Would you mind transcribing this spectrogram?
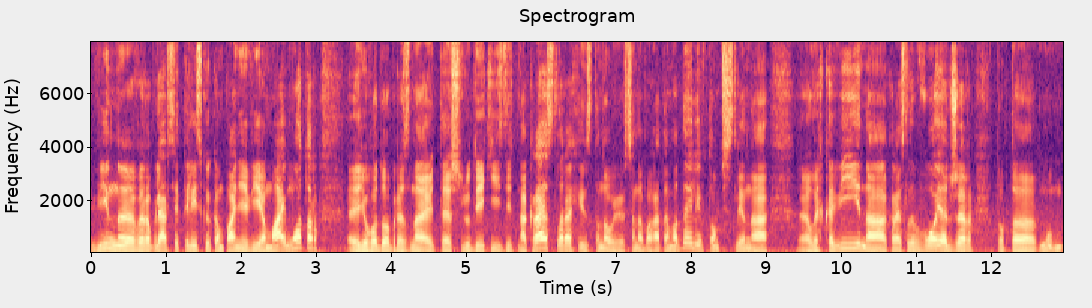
Він е, вироблявся італійською компанією VMI Motor. Е, Його добре знають теж люди, які їздять на Крайслерах. Він встановлювався на багато моделей, в тому числі на е, легкові, на Chrysler Voyager. Тобто ну,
